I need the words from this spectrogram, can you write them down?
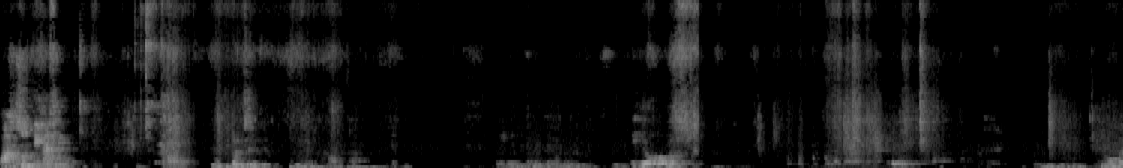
Masuk suntik kasih. Bisa duduk. Berubah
